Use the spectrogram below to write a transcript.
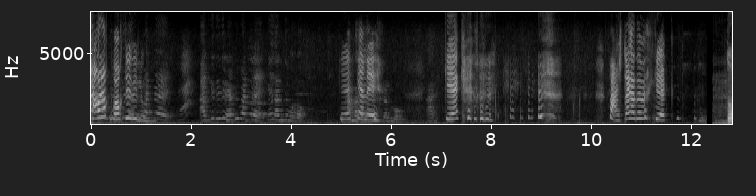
ঠাকুরক ভক্তি দিলুম। কেক কেনে। কেক টাকা দেবে কেক। তো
